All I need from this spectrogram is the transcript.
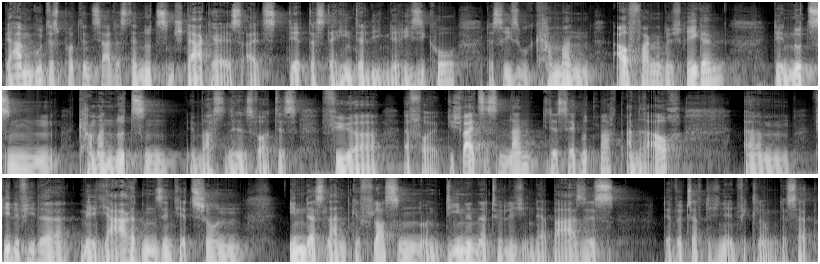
Wir haben gutes Potenzial, dass der Nutzen stärker ist als der, das dahinterliegende Risiko. Das Risiko kann man auffangen durch Regeln. Den Nutzen kann man nutzen, im wahrsten Sinne des Wortes, für Erfolg. Die Schweiz ist ein Land, die das sehr gut macht, andere auch. Ähm, viele, viele Milliarden sind jetzt schon in das Land geflossen und dienen natürlich in der Basis der wirtschaftlichen Entwicklung. Deshalb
